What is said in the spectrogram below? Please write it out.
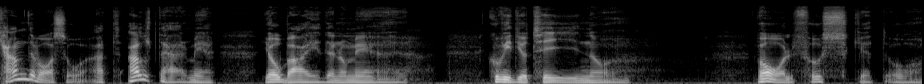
Kan det vara så att allt det här med Joe Biden och med covidiotin och valfusket och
